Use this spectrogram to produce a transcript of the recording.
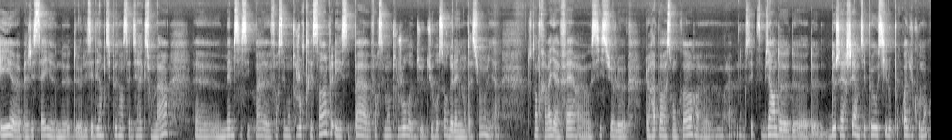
et euh, bah, j'essaye de, les aider un petit peu dans cette direction-là. Euh, même si c'est pas euh, forcément toujours très simple et c'est pas forcément toujours du, ressort de l'alimentation. Il y a tout un travail à faire aussi sur le, rapport à son corps. voilà. Donc c'est bien de, chercher un petit peu aussi le pourquoi du comment.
